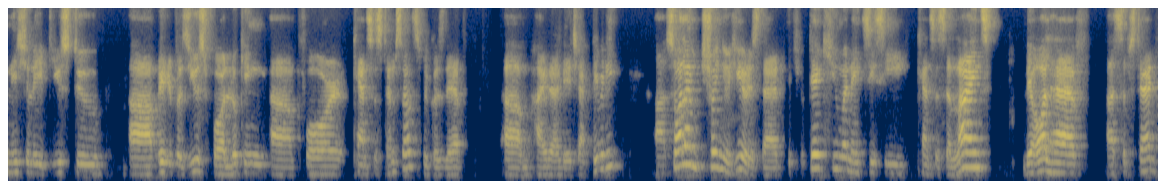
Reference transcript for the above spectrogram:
Initially, it used to uh, it, was used for looking uh, for cancer stem cells because they have um, high RALDH activity. Uh, so all I'm showing you here is that if you take human HCC cancer cell lines, they all have a substan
